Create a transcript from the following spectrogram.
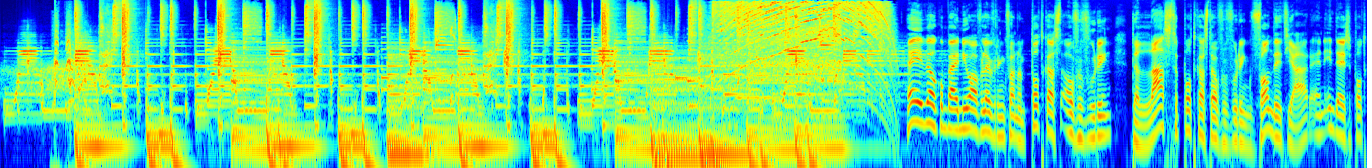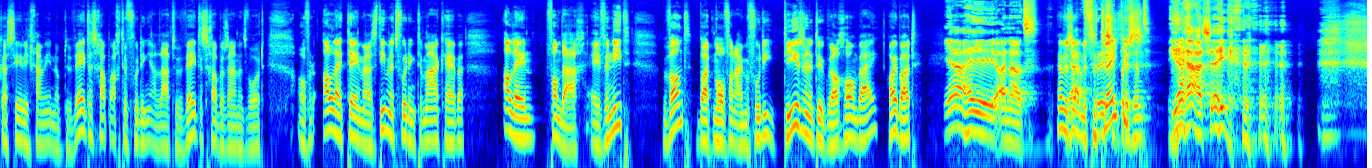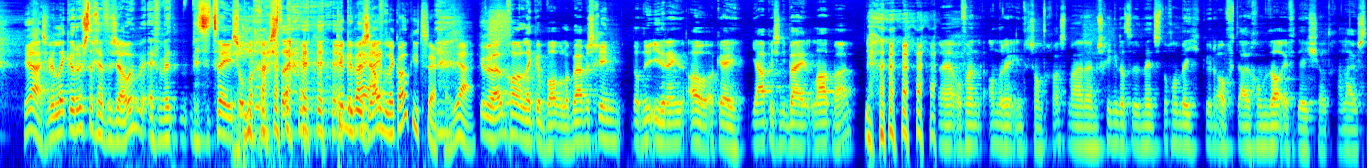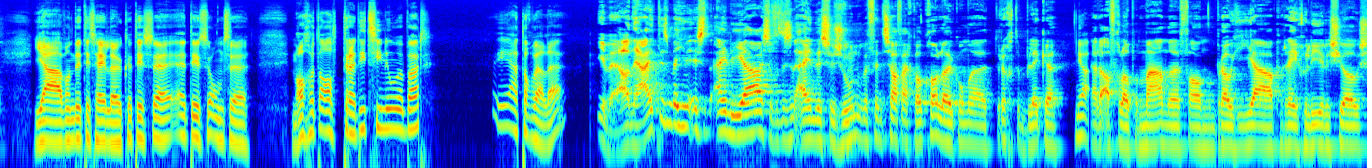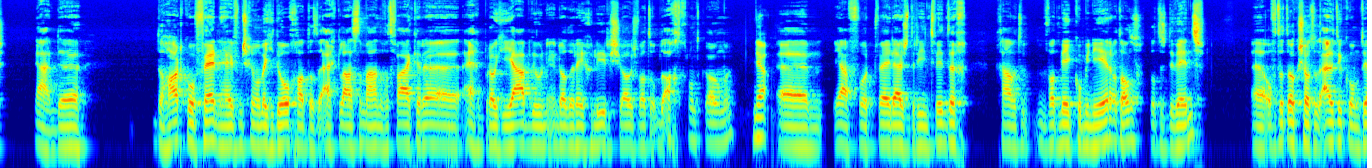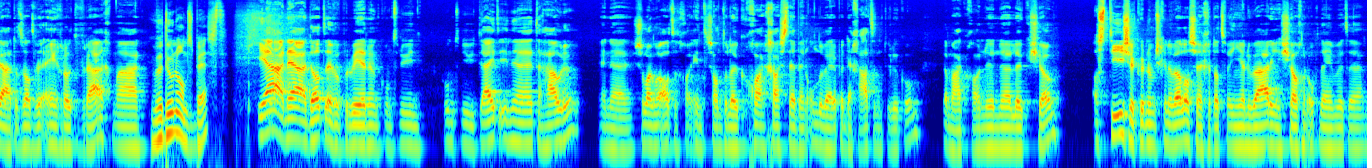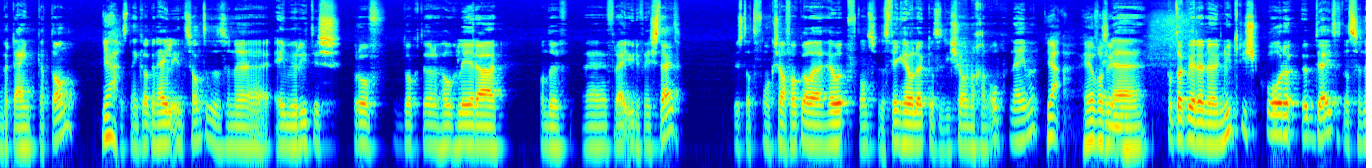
Hey, welkom bij een nieuwe aflevering van een podcast over voeding. De laatste podcast over voeding van dit jaar. En in deze podcastserie gaan we in op de wetenschap achter voeding en laten we wetenschappers aan het woord over allerlei thema's die met voeding te maken hebben. Alleen vandaag even niet, want Bart Mol van I'm Foodie, die is er natuurlijk wel gewoon bij. Hoi Bart. Ja, hey Arnoud. En we Ja, zijn met z'n tweetjes. present. Ja. Ja, zeker. ja, is weer lekker rustig even zo, hè? Even met, met z'n tweeën zonder gasten. Kunnen wij zelf- eindelijk ook iets zeggen? Ja. Kunnen we ook gewoon lekker babbelen. Maar misschien dat nu iedereen... Oh, oké, Jaap is niet bij, laat maar. Eh, of een andere interessante gast. Maar eh, misschien dat we mensen toch wel een beetje kunnen overtuigen... om wel even deze show te gaan luisteren. ja, want dit is heel leuk. Het is, eh, het is onze, mogen we het al traditie noemen Bart? Ja, toch wel hè? Jawel, nou ja, het is een beetje is het eindejaars of het is een einde seizoen. We vinden het zelf eigenlijk ook gewoon leuk om eh, terug te blikken Ja. naar de afgelopen maanden van Broodje Jaap, reguliere shows. Ja, de, de hardcore fan heeft misschien wel een beetje doorgehad dat we eigenlijk de laatste maanden wat vaker eh eigen Broodje Jaap doen en dat de reguliere shows wat op de achtergrond komen. Ja. Ehm, ja, voor 2023 gaan we het wat meer combineren, althans, dat is de wens. Eh, of dat ook zo tot uiting komt, ja, dat is altijd weer één grote vraag. Maar We doen ons best. ja, nou ja, dat. En we proberen een continu, continuïteit in eh, te houden. En eh, zolang we altijd gewoon interessante, leuke ga- gasten hebben en onderwerpen, daar gaat het natuurlijk om. Dan maken we gewoon een leuke show. Als teaser kunnen we misschien wel al zeggen dat we in januari een show gaan opnemen met Martijn Katan. Ja. Dat is denk ik ook een hele interessante. Dat is een emeritus prof, dokter, hoogleraar van de Vrije Universiteit. Dus dat vond ik zelf ook wel eh, heel, althans, dat vind ik heel leuk dat we die show nog gaan opnemen. Ja, heel veel zin En, eh, er komt ook weer een eh, Nutri-score update. Dat is, een,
